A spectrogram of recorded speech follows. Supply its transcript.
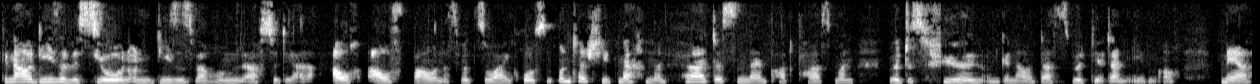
genau diese Vision und dieses Warum darfst du dir auch aufbauen. Es wird so einen großen Unterschied machen. Man hört es in deinem Podcast, man wird es fühlen und genau das wird dir dann eben auch mehr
